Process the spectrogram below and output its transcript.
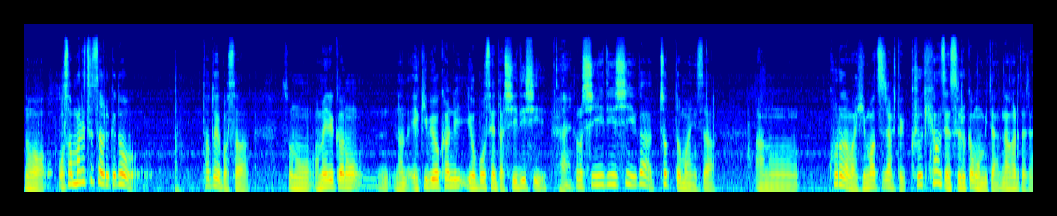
のは収まりつつあるけど例えばさそのアメリカのなんだ疫病管理予防センター CDC、はい、その CDC がちょっと前にさあのコロナは飛沫じゃなくて空気感染するかもみたいな流れたじゃ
